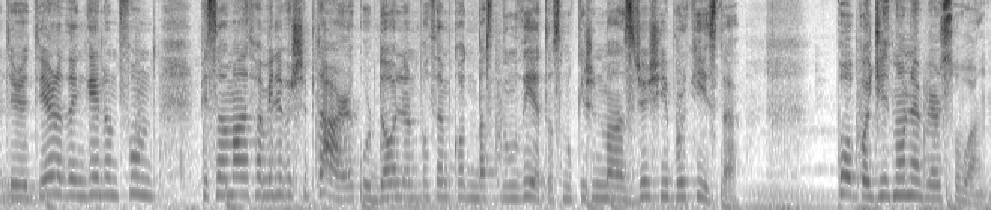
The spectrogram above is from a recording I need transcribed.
etj etj dhe ngelën në fund pjesa më e madhe e familjeve shqiptare kur dolën po them kot mbas nëntëdhjetës nuk kishin më asgjë që i përkiste. Po, po gjithmonë e vlerësuan.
